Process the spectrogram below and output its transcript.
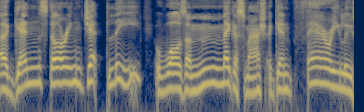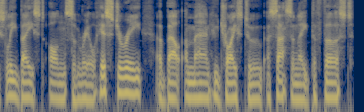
again starring Jet Li, was a mega smash, again, very loosely based on some real history about a man who tries to assassinate the first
